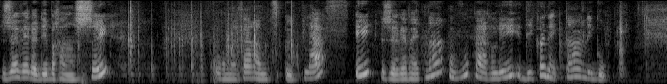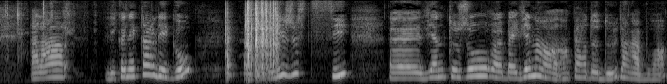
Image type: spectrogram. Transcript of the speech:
Je vais le débrancher pour me faire un petit peu de place. Et je vais maintenant vous parler des connecteurs Lego. Alors, les connecteurs Lego, vous voyez juste ici, euh, viennent toujours, euh, ben, viennent en, paire de deux dans la boîte.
